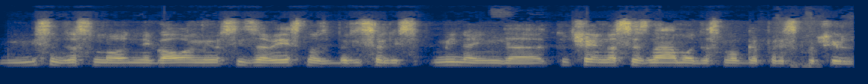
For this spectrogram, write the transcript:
Mislim, da smo njegovo ime vsi zavestno zbrisali spomina in da tudi če je na seznamu, da smo ga preskočili.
